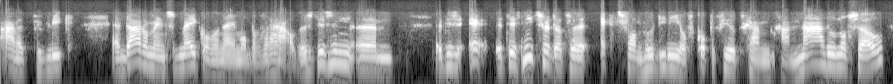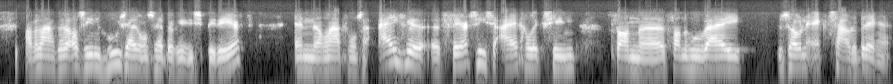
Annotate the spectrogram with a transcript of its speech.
aan het publiek. En daardoor mensen mee konden nemen op een verhaal. Dus het is, een, um, het is, e-, het is niet zo dat we acts van Houdini of Copperfield gaan, gaan nadoen of zo. Maar we laten wel zien hoe zij ons hebben geïnspireerd. En dan laten we onze eigen uh, versies eigenlijk zien van, uh, van hoe wij zo'n act zouden brengen.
